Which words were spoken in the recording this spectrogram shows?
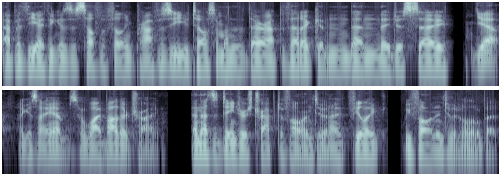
apathy, I think, is a self fulfilling prophecy. You tell someone that they're apathetic and then they just say, Yeah, I guess I am. So why bother trying? And that's a dangerous trap to fall into. And I feel like we've fallen into it a little bit.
